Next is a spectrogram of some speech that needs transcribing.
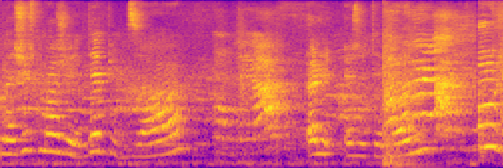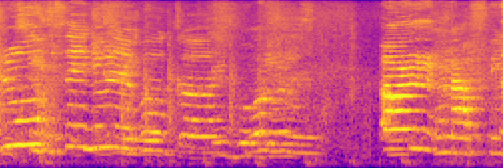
On a juste mangé des pizzas. Elles, elles étaient bonnes. Bonjour, c'est nous les beaux gosses. On a fait du...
